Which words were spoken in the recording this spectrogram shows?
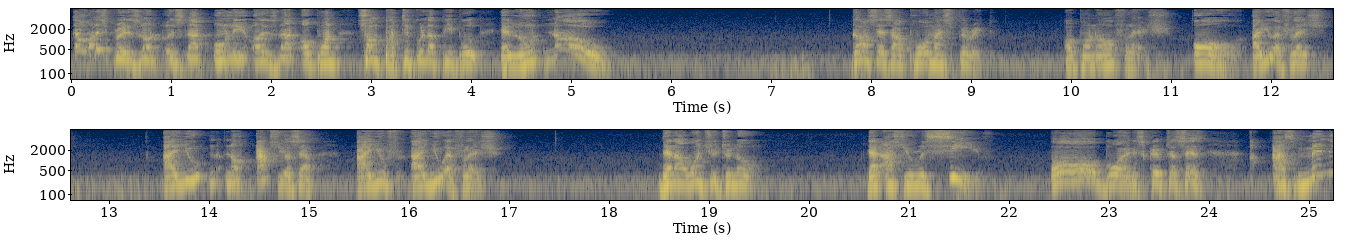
The Holy Spirit is not it's not only uh, or it's not upon some particular people alone. No. God says, I'll pour my spirit upon all flesh. All. Are you a flesh? Are you no? Ask yourself. Are you are you a flesh? Then I want you to know that as you receive, oh boy, the scripture says, as many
